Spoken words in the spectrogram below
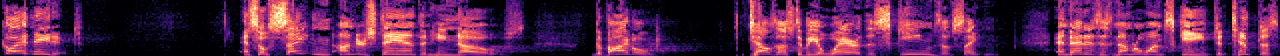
Go ahead and eat it. And so Satan understands and he knows. The Bible tells us to be aware of the schemes of Satan. And that is his number one scheme, to tempt us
